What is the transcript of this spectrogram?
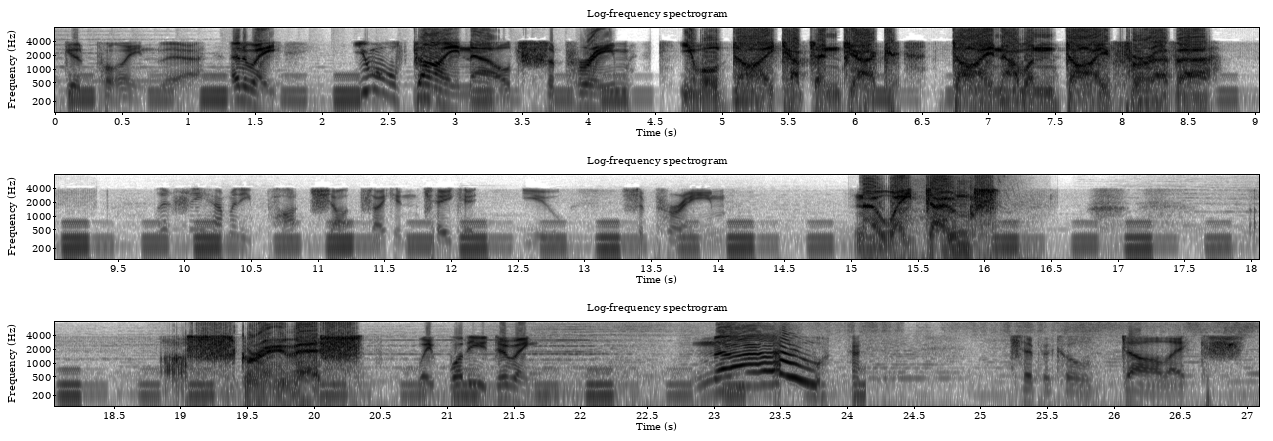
Good point there. Anyway, you will die now, Supreme. You will die, Captain Jack! Die now and die forever! Let's see how many pot shots I can take at you, Supreme. No, wait, don't! Oh, screw this. Wait, what are you doing? No! Typical Daleks.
